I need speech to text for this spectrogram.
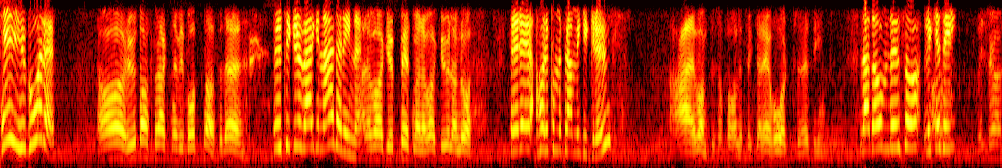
Hej, hur går det? Ja, rutan sprack när vi bottnade, så det, Hur tycker du vägen är där inne? ja, det var guppigt, men det var kul ändå. Hur är det, har det kommit fram mycket grus? Nej, det var inte så farligt tycker jag. Det är hårt, så det är fint. Ladda om du så. Lycka till! Vi kör!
